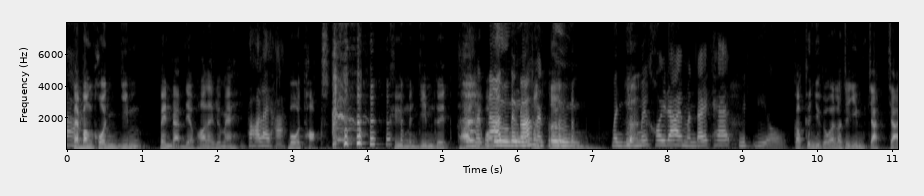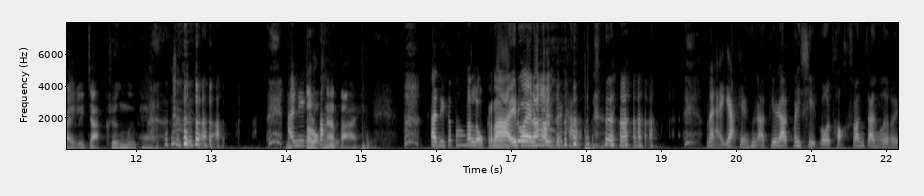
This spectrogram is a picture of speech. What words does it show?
ล่ะแต่บางคนยิ้มเป็นแบบเดียวเพราะอะไรรู้ไหมเพราะอะไรคะ โบท็อกซ์ คือมันยิ้มด้วยท่าคือเดีมัยนวเพราะตึงนะ มัมันนตึตึงงมันยิ้มไม่ค่อยได้มันได้แค่นิดเดียว ก็ขึ้นอยู่กับว่าเราจะยิ้มจากใจหรือจากเครื่องมือแพทย์อันนี้ตก็ลกต้อง หน้าตาย อันนี้ก็ต้องตลกร้ายด้วยนะคะดงนะคะ แหมอยากเห็นคุณอภิรักษ์ไปฉีดโบท็อกซ์บ้างจังเลย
